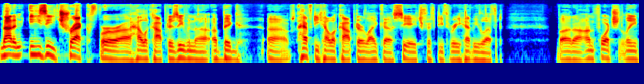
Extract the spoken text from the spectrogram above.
not an easy trek for uh, helicopters, even a, a big uh, hefty helicopter like a CH-53 heavy lift. But uh, unfortunately,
